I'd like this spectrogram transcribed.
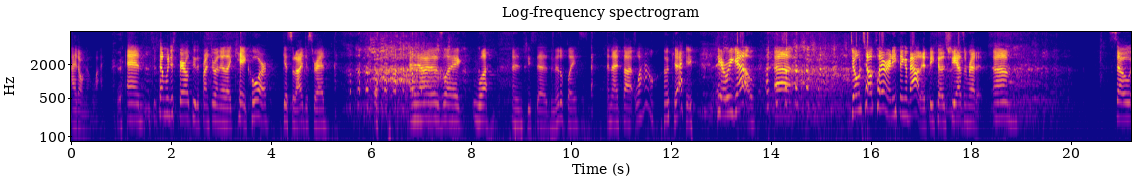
I don't know why. And so someone just barreled through the front door and they're like, K-Core, guess what I just read? and I was like, what? And she said, the middle place. And I thought, wow, okay, here we go. Uh, don't tell Claire anything about it because she hasn't read it. Um, so,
